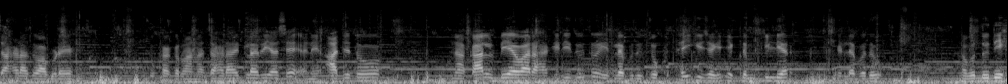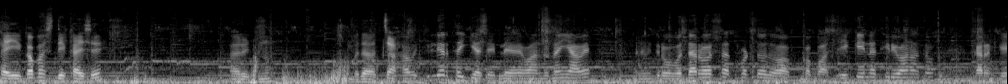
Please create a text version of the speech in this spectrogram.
ચાહડા તો આપણે ચોખ્ખા કરવાના ચાહડા એટલા રહ્યા છે. અને આજે તો ના, કાલ બે વાર હાકી દીધું હતું એટલે બધું ચોખ્ખું થઈ ગયું છે, એકદમ ક્લિયર એટલે બધું બધું દેખાય કપાસ દેખાય છે. આ રીતનું. બધા ચા હવે ક્લિયર થઈ ગયા છે, એટલે વાંધો નહીં આવે. અને મિત્રો, વધારે વરસાદ પડતો તો કપાસ એકેય નથી રહેવાનો હતો કારણ કે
